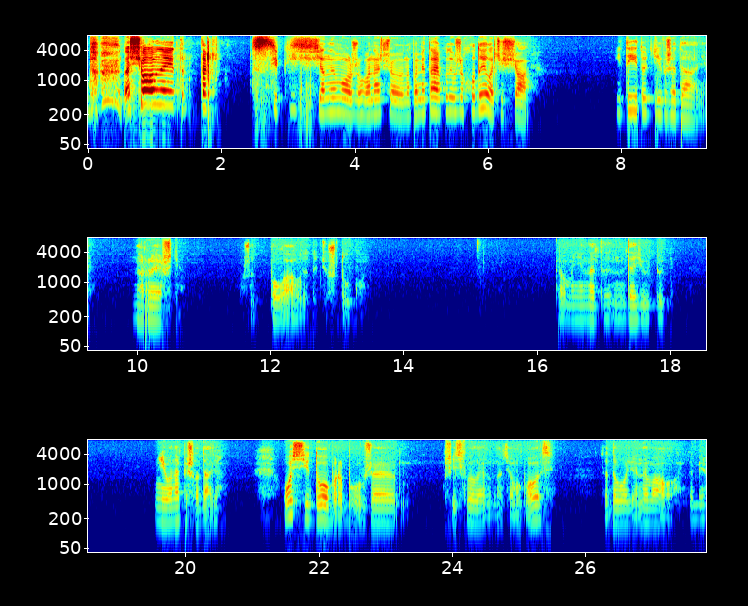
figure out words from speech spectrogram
На що в неї так. Я не можу. Вона що, не пам'ятає, куди вже ходила, чи що? Іди тоді вже далі. Нарешті. Може полагодити цю штуку. Та мені не дають тут. Ні, вона пішла далі. Ось і добре, бо вже 6 хвилин на цьому поверсі. Це доволі немало тобі.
